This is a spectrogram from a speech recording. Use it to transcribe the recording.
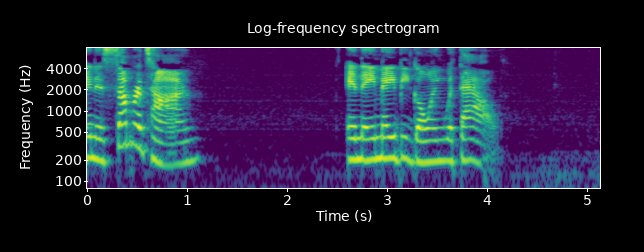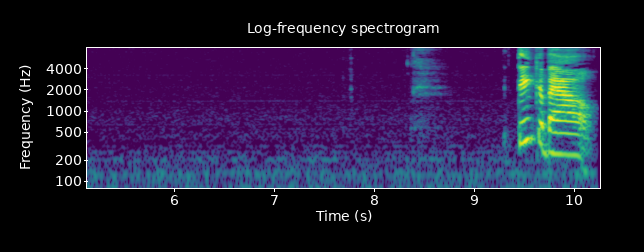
And it's summertime, and they may be going without. Think about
